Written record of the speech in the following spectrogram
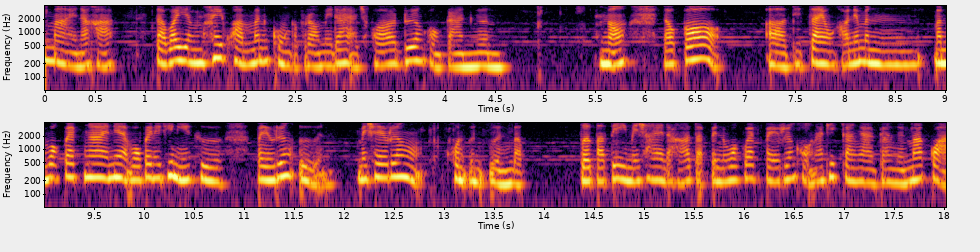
นไมล์นะคะ แต่ว่ายังให้ความมั่นคงกับเราไม่ได้เฉพาะเรื่องของการเงินเนาะแล้วก็ จิตใจของเขาเนี่ยมันมันวอกแวกง่ายเนี่ยวอกแวกในที่นี้คือไปเรื่องอื่น ไม่ใช่เรื่องคนอื่นๆ แบบเติร์ดปาร์ตี้ไม่ใช่นะคะ แต่เป็นวอกแวกไปเรื่องของหน้าที่การงานการเงินมากกว่า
